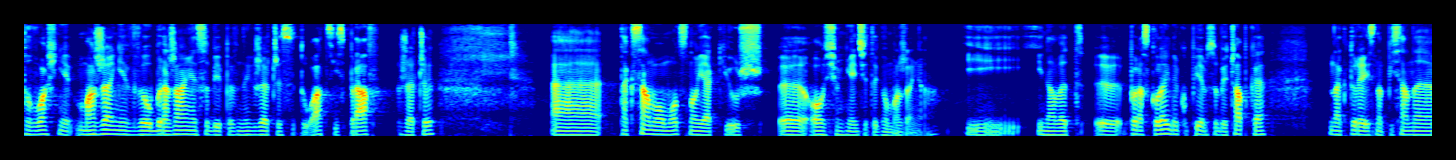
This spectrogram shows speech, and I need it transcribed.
to właśnie marzenie, wyobrażanie sobie pewnych rzeczy, sytuacji, spraw, rzeczy, e, tak samo mocno jak już e, osiągnięcie tego marzenia. I, i nawet e, po raz kolejny kupiłem sobie czapkę, na której jest napisane,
